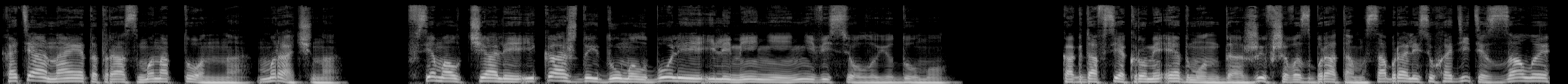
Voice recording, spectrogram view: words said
хотя на этот раз монотонно, мрачно. Все молчали, и каждый думал более или менее невеселую думу. Когда все, кроме Эдмунда, жившего с братом, собрались уходить из залы,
